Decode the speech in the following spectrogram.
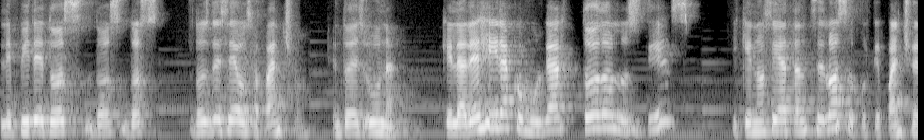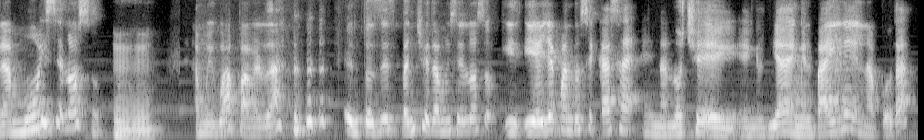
le pide dos, dos, dos, dos deseos a Pancho. Entonces, una, que la deje ir a comulgar todos los días y que no sea tan celoso, porque Pancho era muy celoso era muy guapa, ¿verdad? Entonces Pancho era muy celoso. Y, ella cuando se casa en la noche, en, el día, en el baile, en la boda,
